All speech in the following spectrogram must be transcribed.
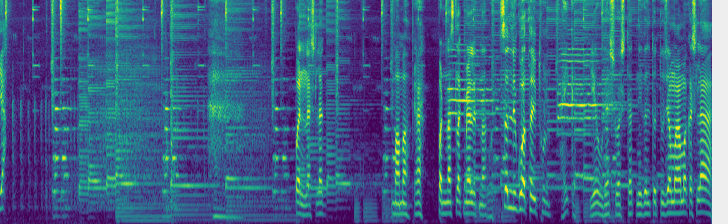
या. पन्नास लाख मामा. हा. पन्नास लाख मिळालेत ना. चल निघू आता इथून. आहे का? एवढ्या स्वस्तात निघलतो तुझा मामा कसला?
